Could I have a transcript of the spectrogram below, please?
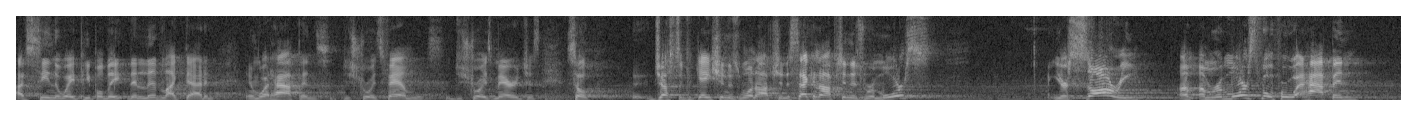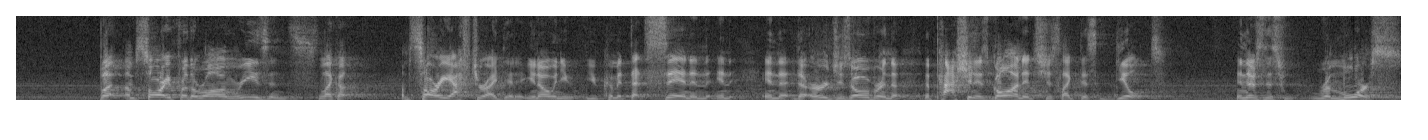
I've seen the way people they, they live like that, and, and what happens? It destroys families, it destroys marriages. So, uh, justification is one option. The second option is remorse. You're sorry. I'm, I'm remorseful for what happened, but I'm sorry for the wrong reasons. Like, a, I'm sorry after I did it. You know, when you, you commit that sin and, and, and the, the urge is over and the, the passion is gone, it's just like this guilt. And there's this remorse,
